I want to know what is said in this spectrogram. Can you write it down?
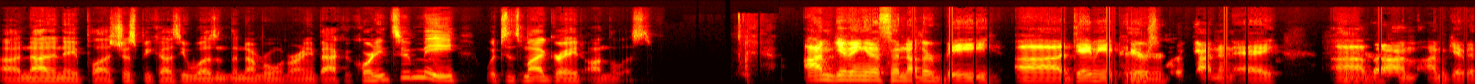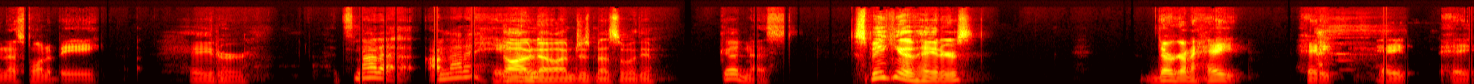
uh, not an A plus, just because he wasn't the number one running back according to me, which is my grade on the list. I'm giving this another B. Uh, Dameon Pierce would have gotten an A, uh, but I'm I'm giving this one a B. Hater. It's not a. I'm not a hater. No, I know. I'm just messing with you. Goodness. Speaking of haters, they're gonna hate, hate, hate, hate,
